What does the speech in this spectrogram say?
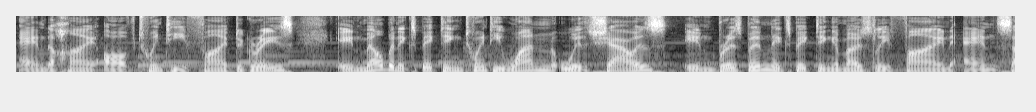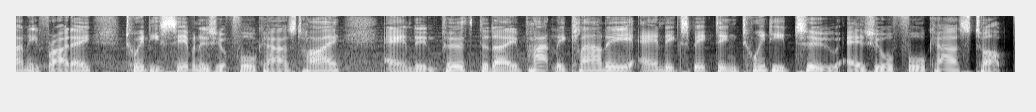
and a high of 25 degrees. In Melbourne, expecting 21 with showers. In Brisbane, expecting a mostly fine and sunny Friday. 27 is your forecast high. And in Perth today, partly cloudy and expecting 22 as your forecast top.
